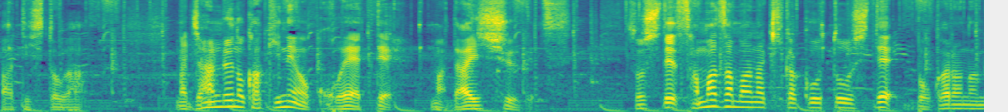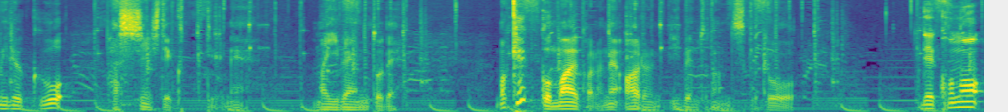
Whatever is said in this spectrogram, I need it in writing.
アーティストが、まあ、ジャンルの垣根を越えて、まあ、大集結。そしてさまざまな企画を通してボカロの魅力を発信していくっていうね、まあ、イベントで、まあ、結構前からねあるイベントなんですけどでこの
